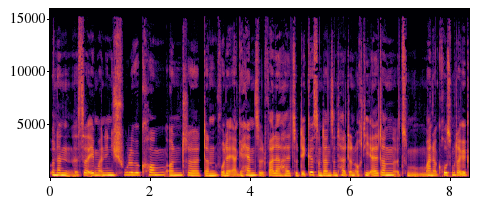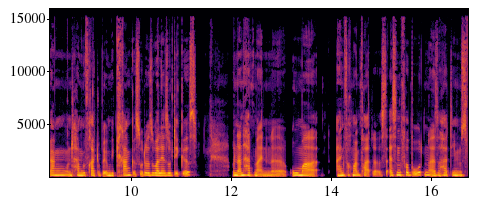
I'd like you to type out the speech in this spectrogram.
Und dann ist er irgendwann in die Schule gekommen und äh, dann wurde er gehänselt, weil er halt so dick ist. Und dann sind halt dann auch die Eltern zu meiner Großmutter gegangen und haben gefragt, ob er irgendwie krank ist oder so, weil er so dick ist. Und dann hat meine Oma einfach meinem Vater das Essen verboten, also hat ihm das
